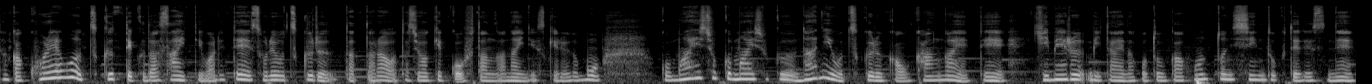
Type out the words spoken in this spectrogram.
なんかこれを作ってくださいって言われてそれを作るだったら私は結構負担がないんですけれどもこう毎食毎食何を作るかを考えて決めるみたいなことが本当にしんどくてですね。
